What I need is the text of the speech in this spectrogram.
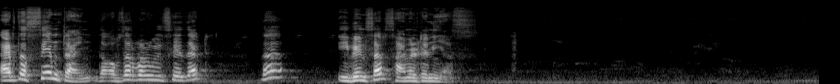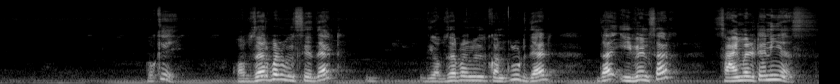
at the same time the observer will say that the events are simultaneous. Okay, observer will say that the observer will conclude that the events are simultaneous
